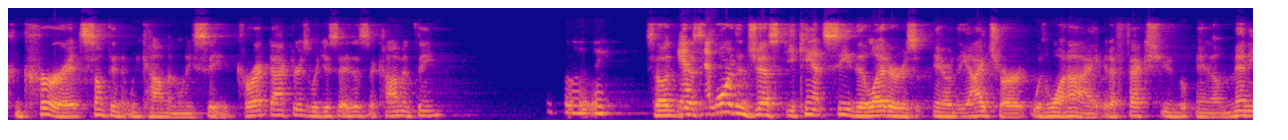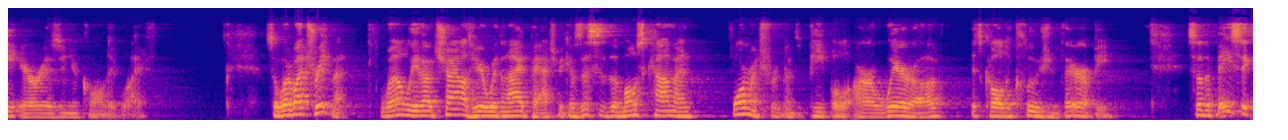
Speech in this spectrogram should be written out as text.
concur. It's something that we commonly see. Correct, doctors? Would you say this is a common theme? Absolutely. So yeah, just more than just you can't see the letters or you know, the eye chart with one eye. It affects you in uh, many areas in your quality of life. So what about treatment? Well, we have a child here with an eye patch because this is the most common form of treatment that people are aware of. It's called occlusion therapy. So the basic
